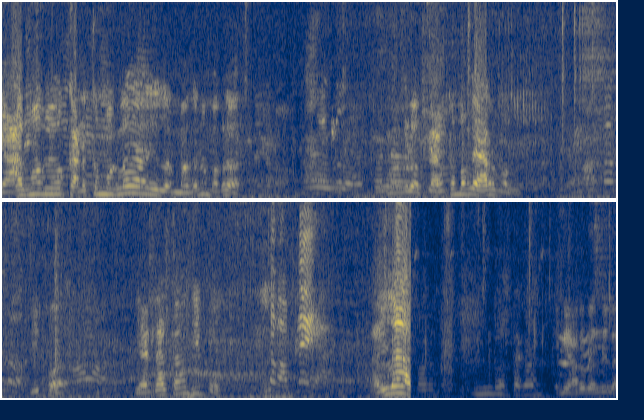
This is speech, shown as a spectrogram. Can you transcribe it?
ಯಾರ ಮಗಳು? ಕನಕ ಮಗಳು ಇಲ್ಲ ಮಗನ ಮಗಳು? ಮಗಳು ಕನಕ ಮಗಳು ಯಾರ ಮಗಳು? ದೀಪ. ಎರಡನೇ ದೀಪ. ಅಲ್ಲ. ಯಾರು ಬಂದಿಲ್ಲ.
